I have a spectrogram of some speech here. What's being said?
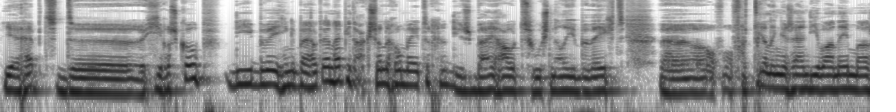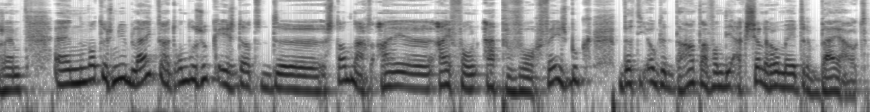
je hebt de gyroscoop die bewegingen bijhoudt. En dan heb je de accelerometer die dus bijhoudt hoe snel je beweegt. Uh, of, of er trillingen zijn die waarneembaar zijn. En wat dus nu blijkt uit onderzoek is dat de standaard iPhone app voor Facebook, dat die ook de data van die accelerometer bijhoudt.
